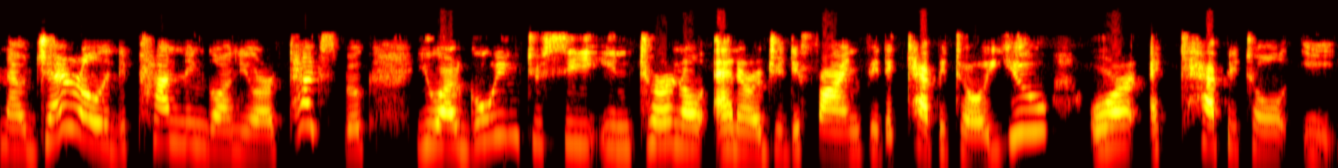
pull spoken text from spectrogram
Now, generally, depending on your textbook, you are going to see internal energy defined with a capital U or a capital E.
